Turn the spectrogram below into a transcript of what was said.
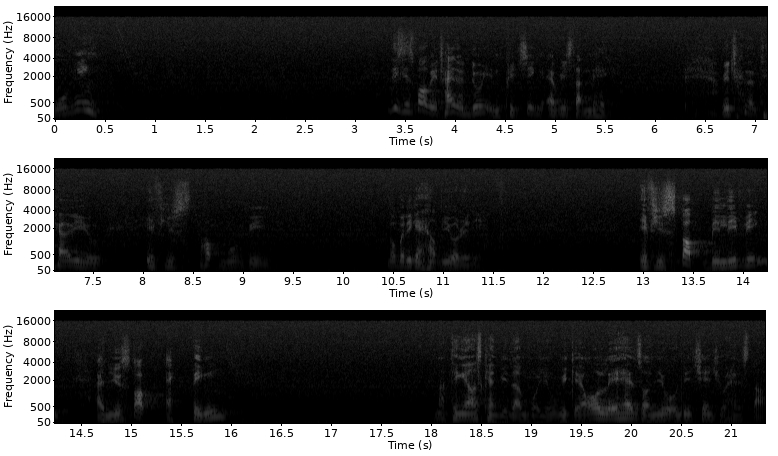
moving. This is what we try to do in preaching every Sunday. We're trying to tell you if you stop moving, nobody can help you already. If you stop believing and you stop acting, nothing else can be done for you. We can all lay hands on you, only change your hairstyle.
